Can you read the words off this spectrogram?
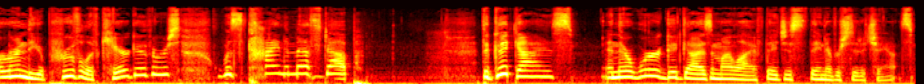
earn the approval of caregivers was kind of messed up. The good guys, and there were good guys in my life, they just they never stood a chance.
